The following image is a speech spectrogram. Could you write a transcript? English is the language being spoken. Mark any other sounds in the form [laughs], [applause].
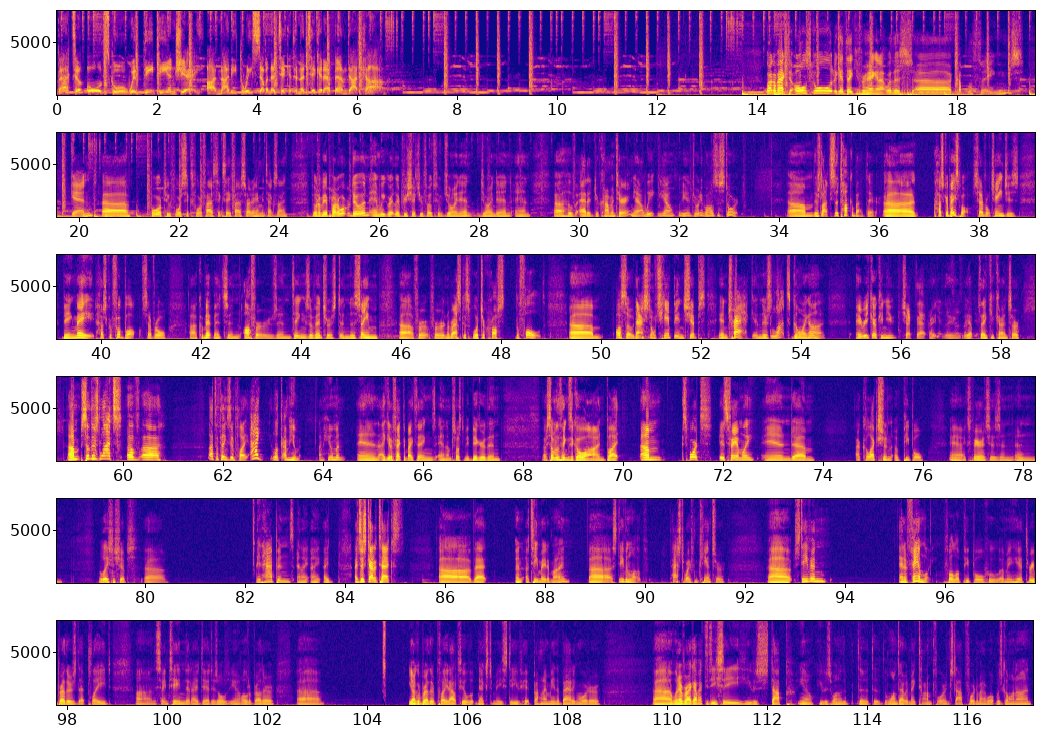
Back to old school with DP and J on 93.7 The Ticket and theticketfm.com. Welcome back to Old School. And again, thank you for hanging out with us. Uh, a couple of things. Again, uh, 424-645-6685, Starter Heyman text line. If you want to be a part of what we're doing, and we greatly appreciate you folks who've joined in, joined in, and uh, who've added your commentary. And yeah, we, you know, know, Jordy Bahl's a story. Um, there's lots to talk about there. Uh, Husker baseball, several changes being made. Husker football, several uh, commitments and offers and things of interest, and the same uh, for for Nebraska sports across the fold. Um, also, national championships in track, and there's lots going on. Hey, Rico, can you check that right there? Yep, thank you, kind sir. Um, so there's lots of uh, lots of things in play. I look, I'm human. I'm human, and I get affected by things, and I'm supposed to be bigger than uh, some of the things that go on. But um, sports is family, and um, a collection of people, uh, experiences, and and relationships. Uh, it happens, and I, I, I, I just got a text uh, that an, a teammate of mine, uh, Stephen Love, passed away from cancer. Uh, Stephen and a family full of people who, I mean, he had three brothers that played on the same team that I did. His old, you know, older brother, uh, younger brother played outfield next to me. Steve hit behind me in the batting order. Uh, whenever I got back to DC, he was stop. You know, he was one of the, the, the, the, ones I would make time for and stop for, no matter what was going on.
